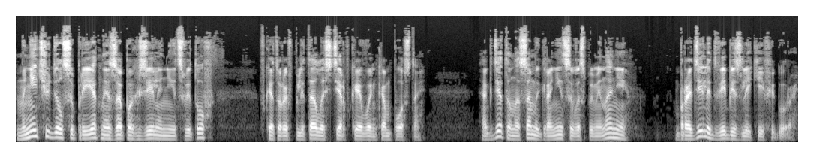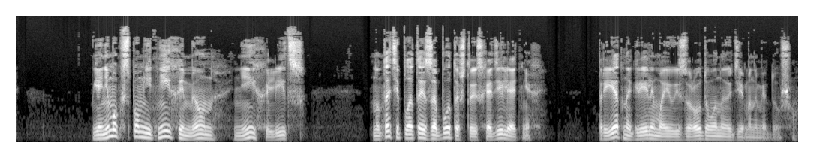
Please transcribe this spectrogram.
Мне чудился приятный запах зелени и цветов, в который вплеталась терпкая вонь компоста. А где-то на самой границе воспоминаний бродили две безликие фигуры. Я не мог вспомнить ни их имен, ни их лиц, но та теплота и забота, что исходили от них, приятно грели мою изуродованную демонами душу.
